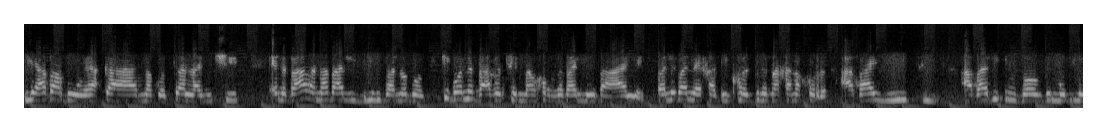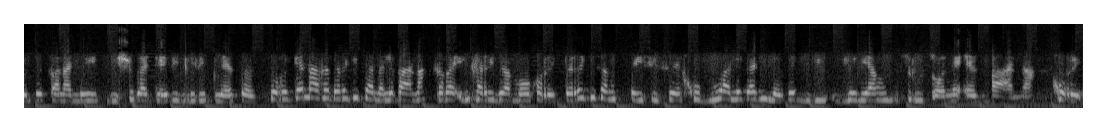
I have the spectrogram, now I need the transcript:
le a ba boya ka nako tsa lunch. And ba bana ba leng vulnerable ke bone ba re tendang gore ba lebale ba lebalega because re nagana gore a ba itse a ba di involved mo dilong tse tshwanang le di-sugar daddy le di-blessers so re kena re berekisana le bana re ba encourage mo gore berekisang space se go bua le ka dilo tse di yang through tsone as bana gore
